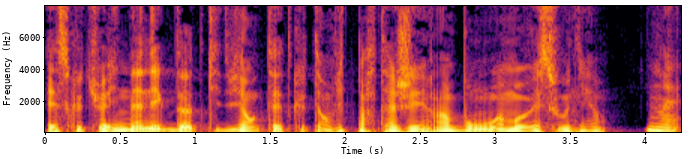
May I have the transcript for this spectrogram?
Est-ce que tu as une anecdote qui te vient en tête que tu as envie de partager, un bon ou un mauvais souvenir? Ouais.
